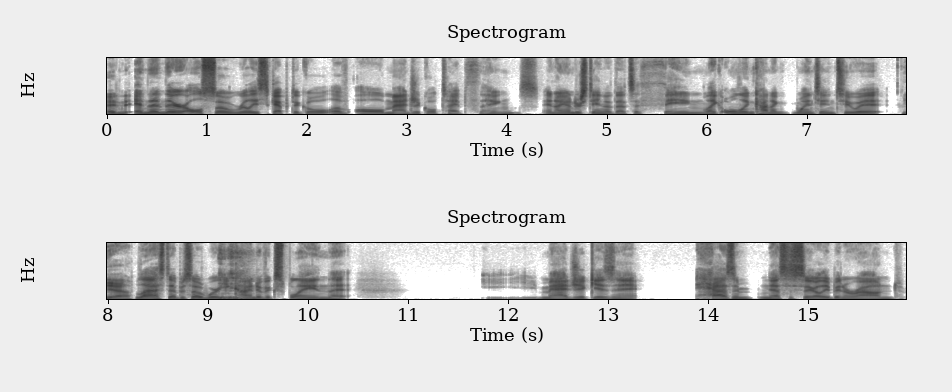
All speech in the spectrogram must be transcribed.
and and then they're also really skeptical of all magical type things. And I understand that that's a thing. Like Olin kind of went into it Yeah. last episode where he kind of explained that magic isn't hasn't necessarily been around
